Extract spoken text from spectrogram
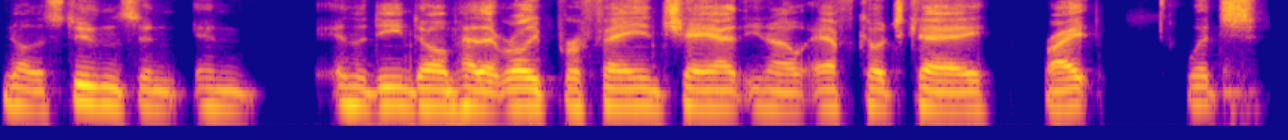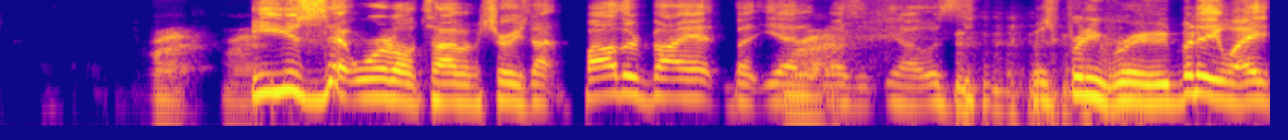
You know the students in in in the Dean Dome had that really profane chant. You know, "F Coach K," right? Which right right he uses that word all the time. I'm sure he's not bothered by it, but yeah, it wasn't. You know, it was it was pretty rude. But anyway,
